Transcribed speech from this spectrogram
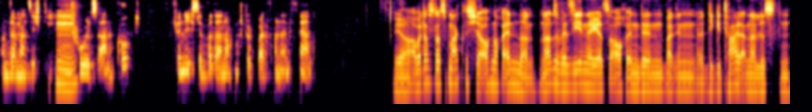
Und wenn man sich die hm. Tools anguckt, finde ich, sind wir da noch ein Stück weit von entfernt. Ja, aber das, das mag sich ja auch noch ändern. Ne? Also wir sehen ja jetzt auch in den, bei den äh, Digitalanalysten,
